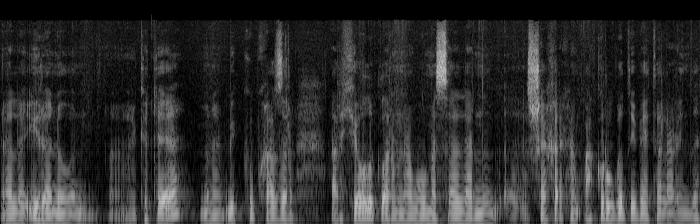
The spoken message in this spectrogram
әле өйрәнүен көтә менә бик күп хәзер археологлар менә бу мәсьәләләрне шәһәр һәм округа дип әйтәләр инде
